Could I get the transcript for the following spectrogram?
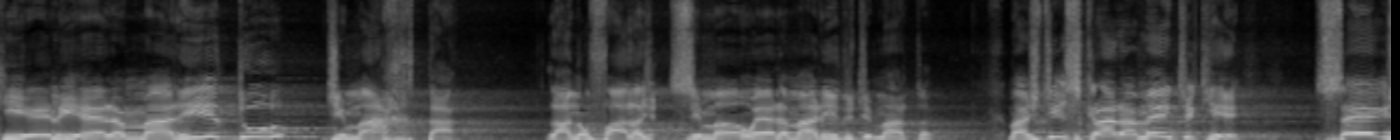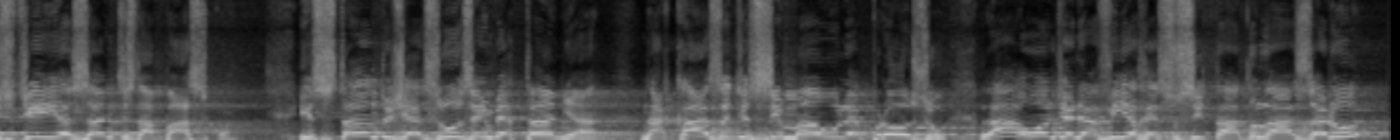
que ele era marido de Marta. Lá não fala Simão era marido de Marta, mas diz claramente que seis dias antes da Páscoa, estando Jesus em Betânia, na casa de Simão o leproso, lá onde ele havia ressuscitado Lázaro,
